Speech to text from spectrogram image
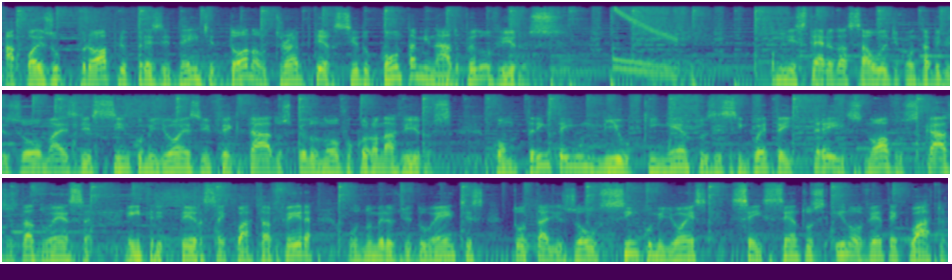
após o próprio presidente Donald Trump ter sido contaminado pelo vírus. O Ministério da Saúde contabilizou mais de 5 milhões de infectados pelo novo coronavírus, com 31.553 novos casos da doença. Entre terça e quarta-feira, o número de doentes totalizou 5 milhões 694.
